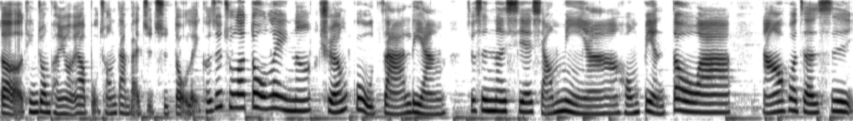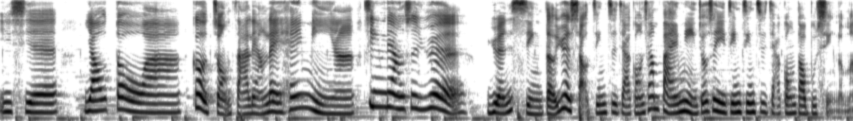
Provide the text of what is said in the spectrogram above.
的听众朋友要补充蛋白质，吃豆类。可是除了豆类呢，全谷杂粮，就是那些小米啊、红扁豆啊，然后或者是一些。腰豆啊，各种杂粮类，黑米呀，尽量是越圆形的，越少精致加工。像白米就是已经精致加工到不行了嘛。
